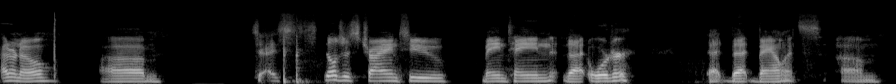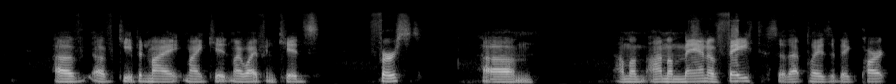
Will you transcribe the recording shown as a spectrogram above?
i don't know um, still just trying to maintain that order that that balance um, of of keeping my my kid my wife and kids first um, I'm a I'm a man of faith, so that plays a big part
